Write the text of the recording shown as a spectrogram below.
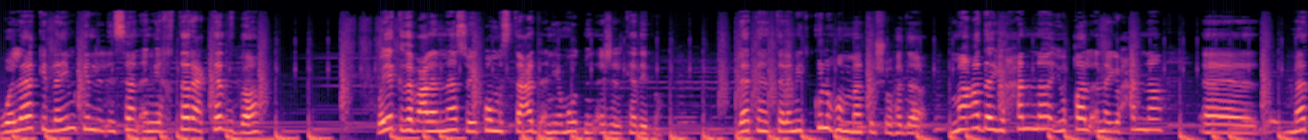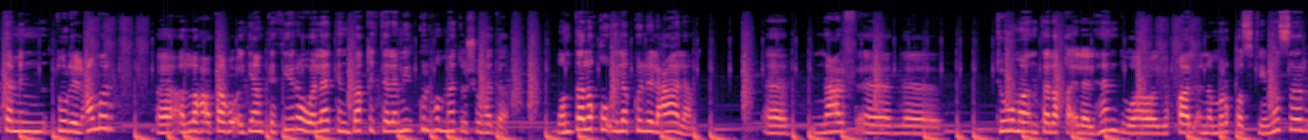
ولكن لا يمكن للإنسان أن يخترع كذبة ويكذب على الناس ويكون مستعد أن يموت من أجل الكذبة لكن التلاميذ كلهم ماتوا شهداء. ما عدا يوحنا يقال أن يوحنا آه، مات من طول العمر. آه، الله أعطاه أيام كثيرة ولكن باقي التلاميذ كلهم ماتوا شهداء. وانطلقوا إلى كل العالم. آه، نعرف توما انطلق إلى الهند ويقال أن مرقس في مصر.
